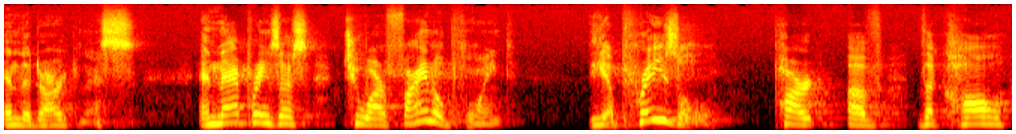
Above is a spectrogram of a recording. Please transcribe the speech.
in the darkness. And that brings us to our final point the appraisal part of the call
